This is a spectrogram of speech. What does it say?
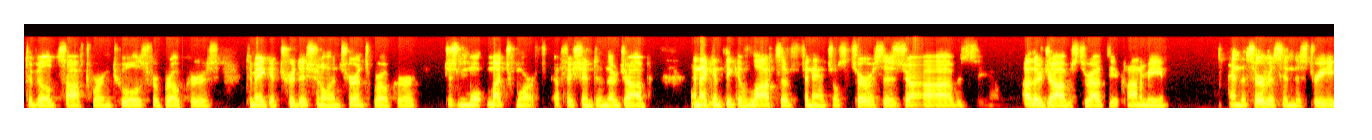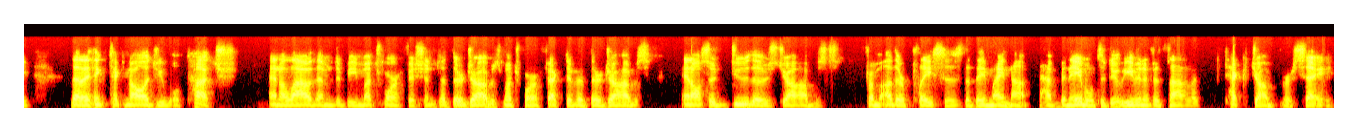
to build software and tools for brokers to make a traditional insurance broker just mo much more efficient in their job. And I can think of lots of financial services jobs, you know, other jobs throughout the economy and the service industry that I think technology will touch and allow them to be much more efficient at their jobs, much more effective at their jobs, and also do those jobs from other places that they might not have been able to do, even if it's not a tech job per se.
